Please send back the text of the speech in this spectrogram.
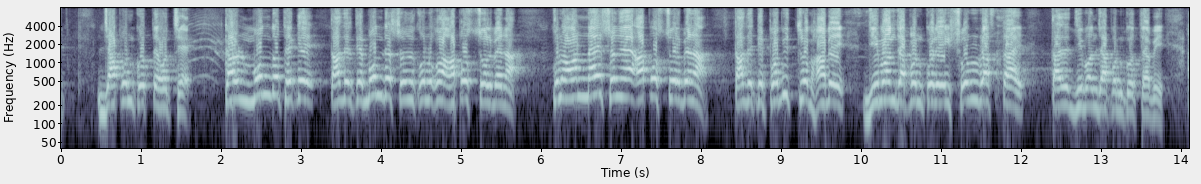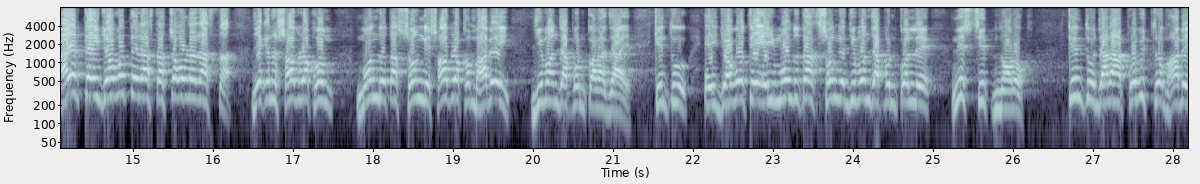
যাপন করতে হচ্ছে। কারণ মন্দ থেকে তাদেরকে মন্দের সঙ্গে কোনো কোনো আপোষ চলবে না, কোনো অন্যায়ের সঙ্গে আপোষ চলবে না। তাদেরকে পবিত্রভাবে জীবনযাপন করে এই সরু রাস্তায় তাদের জীবনযাপন করতে হবে। আরেকটা এই জগতের রাস্তা, চওড়া রাস্তা, যেখানে সব রকম মন্দতার সঙ্গে সব রকম ভাবেই জীবনযাপন করা যায়। কিন্তু এই জগতে এই মন্দতার সঙ্গে জীবনযাপন করলে নিশ্চিত নরক। কিন্তু যারা পবিত্রভাবে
